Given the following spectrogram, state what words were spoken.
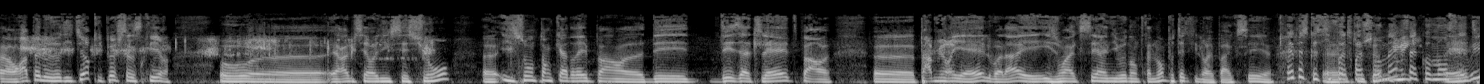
Alors on rappelle aux auditeurs qu'ils peuvent s'inscrire au euh, RMC Running Session. Euh, ils sont encadrés par euh, des, des athlètes, par euh, par Muriel, voilà, et ils ont accès à un niveau d'entraînement. Peut-être qu'ils n'auraient pas accès. Oui, parce que 6 Euh, fois tout 300 seul. mètres, ça commence Eh à être oui.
